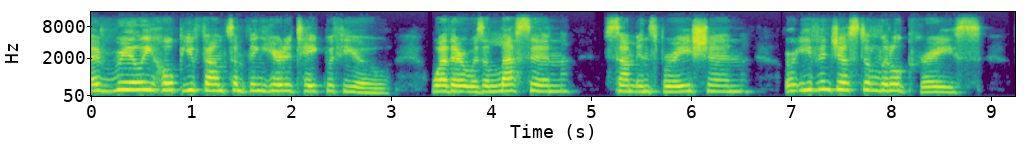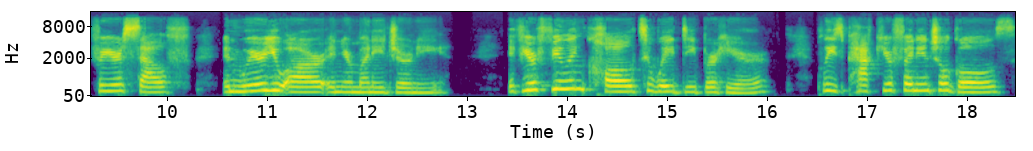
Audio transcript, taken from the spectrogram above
I really hope you found something here to take with you, whether it was a lesson, some inspiration, or even just a little grace for yourself and where you are in your money journey. If you're feeling called to wade deeper here, please pack your financial goals,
